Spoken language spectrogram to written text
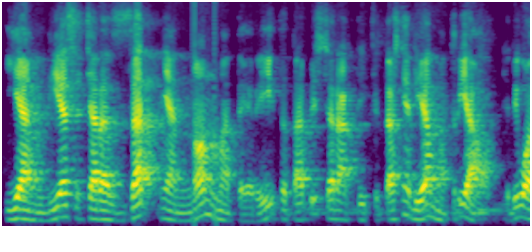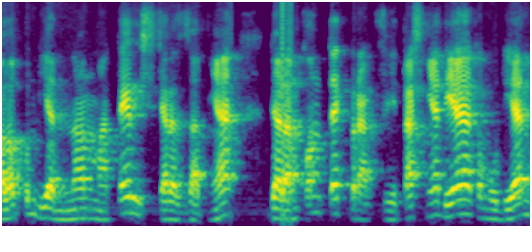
yang dia secara zatnya non materi tetapi secara aktivitasnya dia material. Jadi walaupun dia non materi secara zatnya dalam konteks beraktivitasnya dia kemudian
